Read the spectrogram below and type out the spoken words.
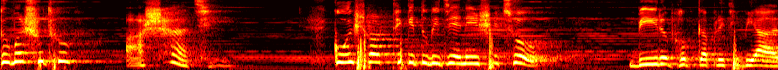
তোমার শুধু আশা আছে। কৈশোর থেকে তুমি জেনে এসেছ বীরভোগ্যা পৃথিবী আর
